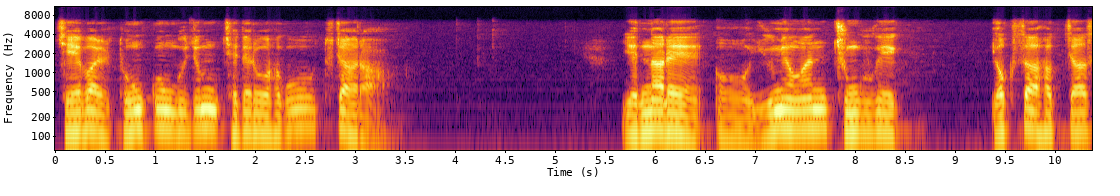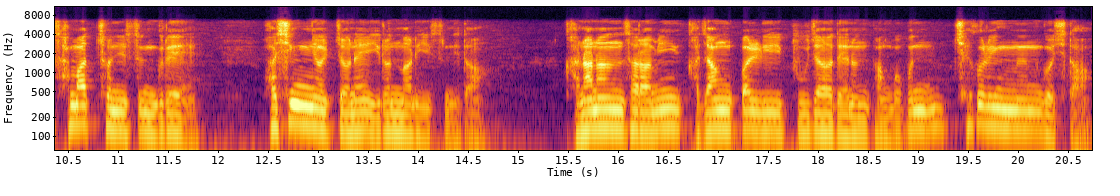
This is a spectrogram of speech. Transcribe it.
제발 돈 공부 좀 제대로 하고 투자하라. 옛날에 어, 유명한 중국의 역사학자 사마천이 쓴 글에 화식열전에 이런 말이 있습니다. 가난한 사람이 가장 빨리 부자 되는 방법은 책을 읽는 것이다.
